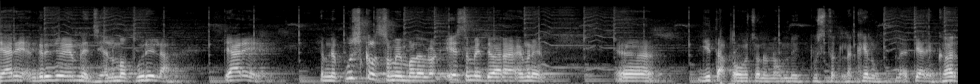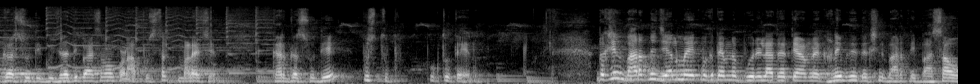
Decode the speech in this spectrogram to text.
જ્યારે અંગ્રેજો એમને જેલમાં પૂરેલા, ત્યારે એમને પુષ્કળ સમય મળેલો એ સમય દ્વારા એમણે ગીતા પ્રવચનો નામનું એક પુસ્તક લખેલું અને અત્યારે ઘર ઘર સુધી ગુજરાતી ભાષામાં પણ આ પુસ્તક મળે છે. ઘર ઘર સુધી પુસ્તક પૂગતું થયેલું. દક્ષિણ ભારતની જેલમાં એક વખત એમને પૂરેલા હતા, ત્યાં એમણે ઘણી બધી દક્ષિણ ભારતની ભાષાઓ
